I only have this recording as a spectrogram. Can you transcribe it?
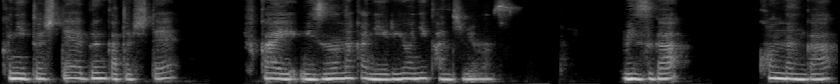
国として文化として深い水の中にいるように感じます。水が、困難が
